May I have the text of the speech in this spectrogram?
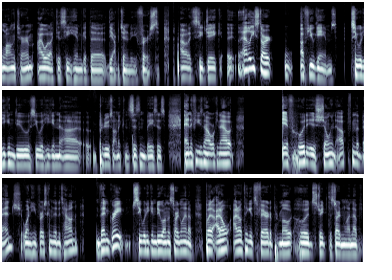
long term, I would like to see him get the the opportunity first. I would like to see Jake uh, at least start a few games, see what he can do, see what he can uh, produce on a consistent basis, and if he's not working out, if Hood is showing up from the bench when he first comes into town. Then great, see what he can do on the starting lineup. But I don't, I don't think it's fair to promote Hood straight to the starting lineup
